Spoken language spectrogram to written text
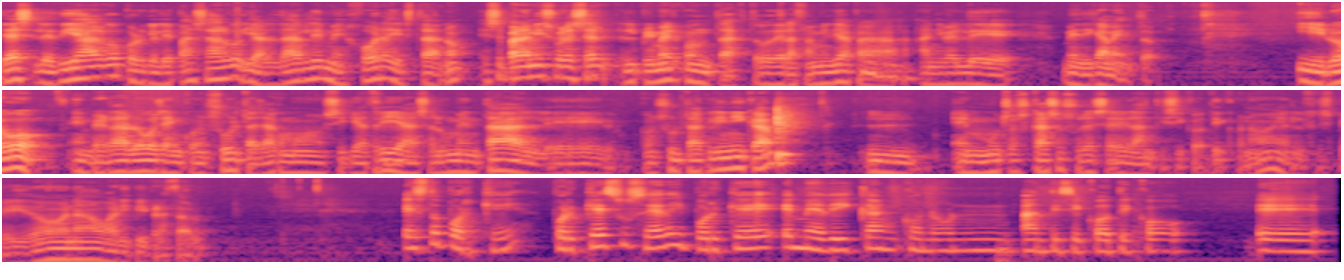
ya es, le di algo porque le pasa algo y al darle mejora y está, ¿no? Ese para mí suele ser el primer contacto de la familia para, a nivel de medicamento. Y luego, en verdad, luego ya en consulta, ya como psiquiatría, salud mental, eh, consulta clínica, en muchos casos suele ser el antipsicótico, ¿no? El risperidona o aripiprazol. ¿Esto por qué? ¿Por qué sucede y por qué medican con un antipsicótico eh,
